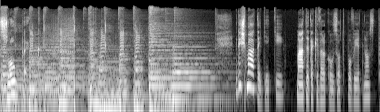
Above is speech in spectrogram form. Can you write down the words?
sloupek. Když máte děti, máte taky velkou zodpovědnost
